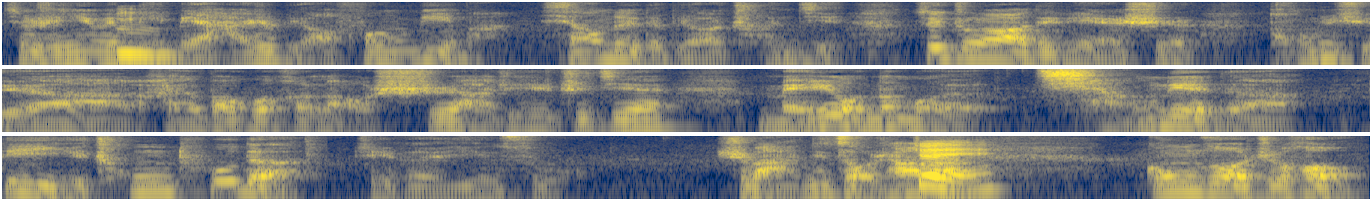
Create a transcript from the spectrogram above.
就是因为里面还是比较封闭嘛，相对的比较纯洁。最重要的一点是，同学啊，还有包括和老师啊这些之间没有那么强烈的利益冲突的这个因素，是吧？你走上了工作之后，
